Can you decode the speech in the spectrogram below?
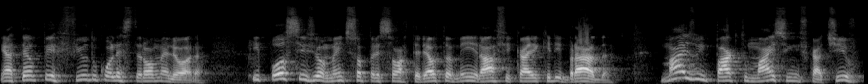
e até o perfil do colesterol melhora. E possivelmente sua pressão arterial também irá ficar equilibrada. Mas o impacto mais significativo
